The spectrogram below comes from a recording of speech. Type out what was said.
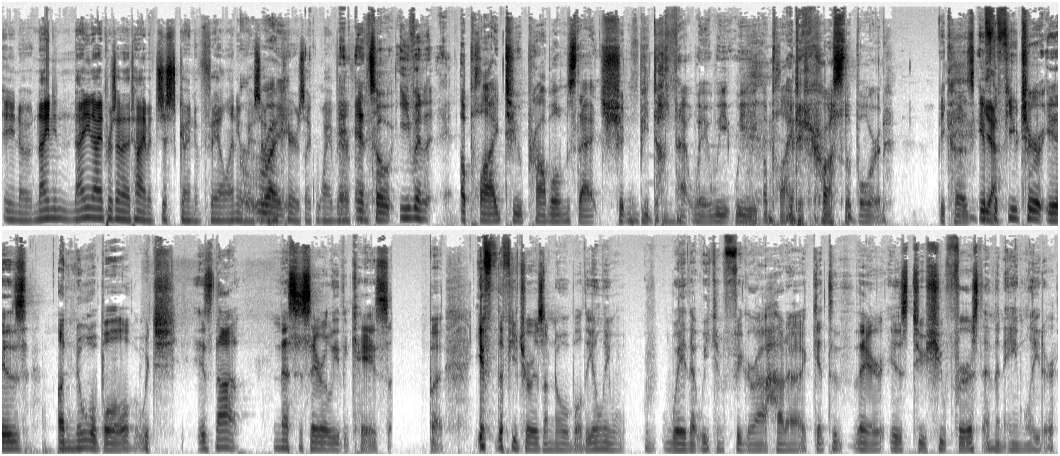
you know 99 percent of the time it's just going to fail anyway. So Right. who cares? Like why verify? And so even applied to problems that shouldn't be done that way, we we applied it across the board. Because if Yeah. the future is unknowable, which is not necessarily the case, but if the future is unknowable, the only way that we can figure out how to get to there is to shoot first and then aim later.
